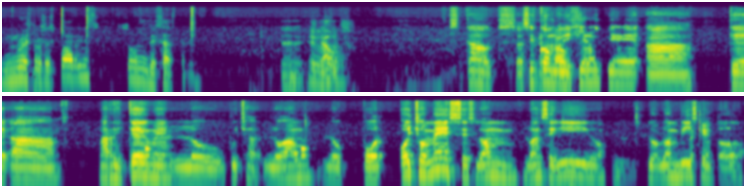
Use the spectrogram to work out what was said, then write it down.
Nuestros sparrings son un desastre. Eh, Scouts. Scouts, así como Scouts. dijeron que a que a, a Riquelme lo pucha, lo han lo por ocho meses lo han lo han seguido, lo, lo han visto quién? todo.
